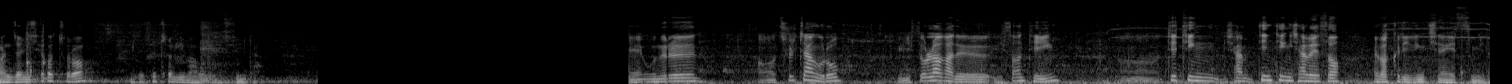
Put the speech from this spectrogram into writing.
완전히 새 것처럼 이제 세척이 마무리됐습니다. 네, 오늘은 어, 출장으로 이 솔라가드 이 썬팅 어, 티팅 샵, 틴팅 샵에서 에바클리닝 진행했습니다.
